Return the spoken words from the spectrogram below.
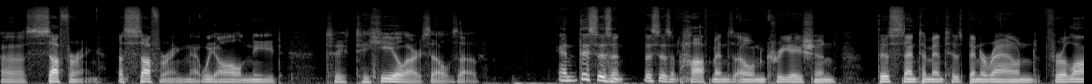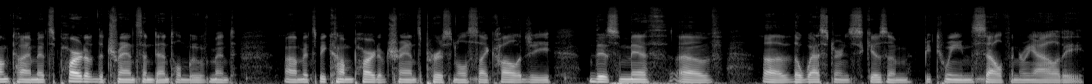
a suffering, a suffering that we all need to, to heal ourselves of and this isn't this isn't Hofmann's own creation. This sentiment has been around for a long time. It's part of the transcendental movement. Um, it's become part of transpersonal psychology. This myth of uh, the Western schism between self and reality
